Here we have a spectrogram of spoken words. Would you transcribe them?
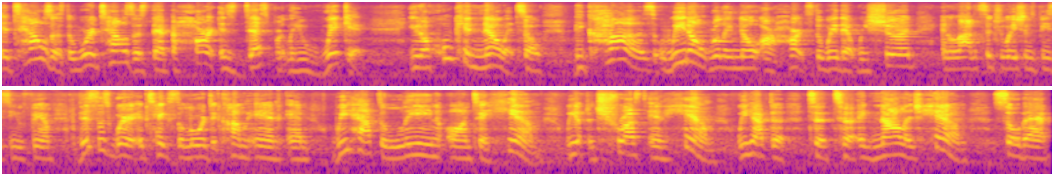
it tells us the word tells us that the heart is desperately wicked you know, who can know it? So, because we don't really know our hearts the way that we should in a lot of situations, BCU fam, this is where it takes the Lord to come in and we have to lean on to him. We have to trust in him. We have to, to, to acknowledge him so that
